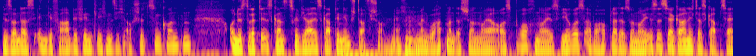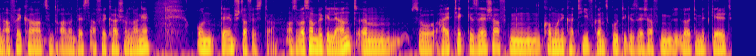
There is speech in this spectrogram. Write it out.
besonders in Gefahr befindlichen sich auch schützen konnten. Und das Dritte ist ganz trivial, es gab den Impfstoff schon. Nicht? Mhm. Ich meine, wo hat man das schon? Neuer Ausbruch, neues Virus, aber hoppla, so neu ist es ja gar nicht. Das gab es ja in Afrika, Zentral- und Westafrika schon lange. Und der Impfstoff ist da. Also was haben wir gelernt? Ähm, so Hightech-Gesellschaften, kommunikativ ganz gute Gesellschaften, Leute mit Geld,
